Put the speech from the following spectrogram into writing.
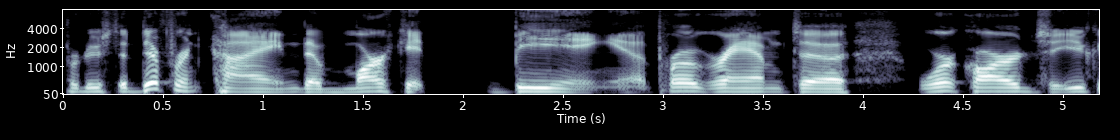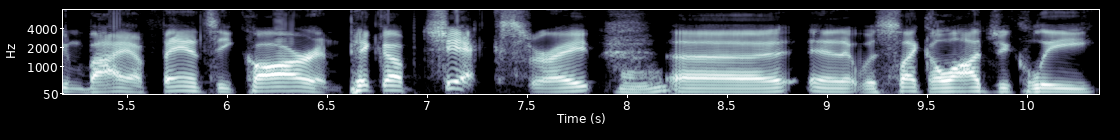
produced a different kind of market being, you know, programmed to work hard so you can buy a fancy car and pick up chicks, right? Mm-hmm. Uh, and it was psychologically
